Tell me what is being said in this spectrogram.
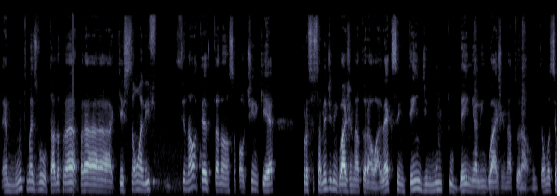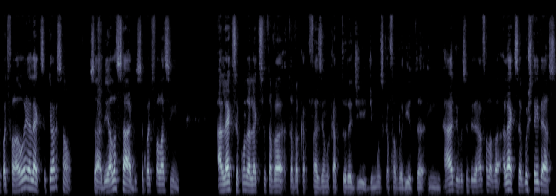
é muito mais voltada para a questão ali final até está na nossa pautinha, que é processamento de linguagem natural. A Alexa entende muito bem a linguagem natural. Então você pode falar: "Oi Alexa, que horas são?" Sabe? E ela sabe. Você pode falar assim: Alexa, quando a Alexa estava tava fazendo captura de, de música favorita em rádio, você virava e falava: Alexa, gostei dessa.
